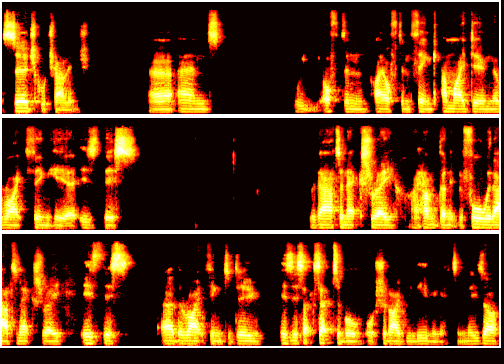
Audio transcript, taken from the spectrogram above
a surgical challenge uh, and we often i often think am i doing the right thing here? Is this without an x-ray i haven't done it before without an x-ray is this uh, the right thing to do? Is this acceptable or should i be leaving it? And these are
